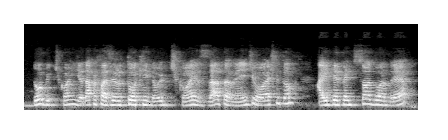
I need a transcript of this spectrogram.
do Bitcoin. Já dá para fazer o token do Bitcoin, exatamente, Washington. Aí depende só do André.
